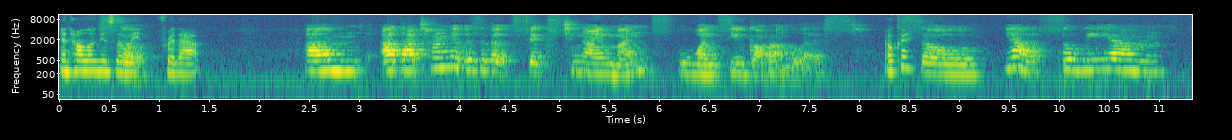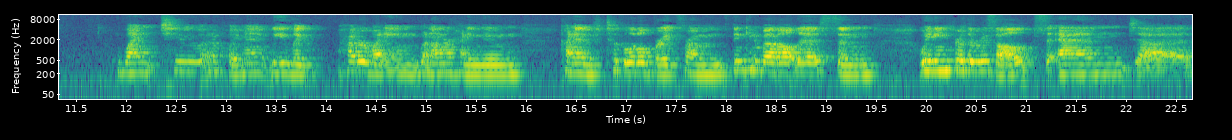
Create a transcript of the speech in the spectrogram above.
And how long is so, the wait for that? Um, at that time, it was about six to nine months once you got on the list. Okay. So yeah, so we um, went to an appointment. We like had our wedding, went on our honeymoon, kind of took a little break from thinking about all this and waiting for the results, and uh,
